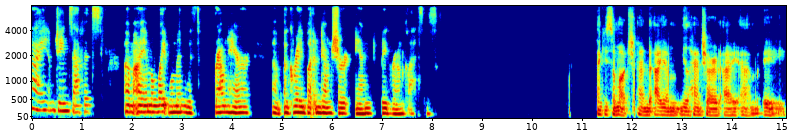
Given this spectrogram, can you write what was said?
Hi, I'm Jane Saffitz. Um, I am a white woman with brown hair, um, a gray button-down shirt, and big round glasses. Thank you so much. And I am Neil Hanchard. I am a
